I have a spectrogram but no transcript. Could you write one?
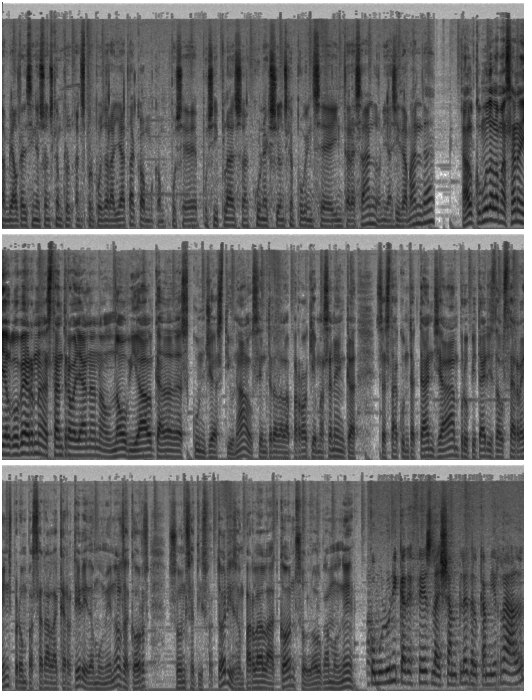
també altres destinacions que ens proposarà IATA com, com possibles connexions connexions que puguin ser interessants, on hi hagi demanda. El Comú de la Massana i el govern estan treballant en el nou vial que ha de descongestionar el centre de la parròquia massanenca. S'està contactant ja amb propietaris dels terrenys per on passarà la carretera i de moment els acords són satisfactoris. En parla la cònsul, Olga Molner. Com l'únic que ha de fer és l'eixample del camí ral,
